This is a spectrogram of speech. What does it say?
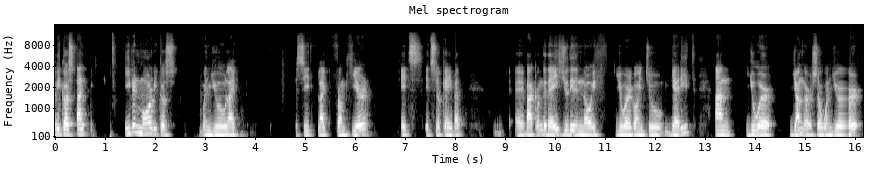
because and even more because when you like sit like from here, it's it's okay, but uh, back on the days you didn't know if you were going to get it, and you were younger. So when you're,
